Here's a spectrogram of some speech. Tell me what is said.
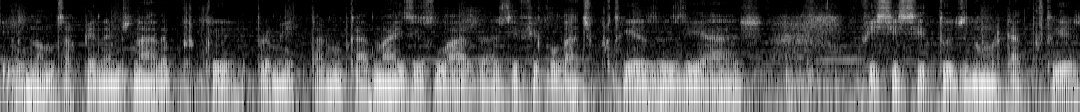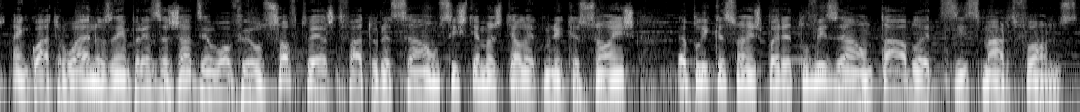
e não nos arrependemos nada porque permite estar um bocado mais isolado às dificuldades portuguesas e às vicissitudes no mercado português. Em quatro anos, a empresa já desenvolveu softwares de faturação, sistemas de telecomunicações, aplicações para televisão, tablets e smartphones.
